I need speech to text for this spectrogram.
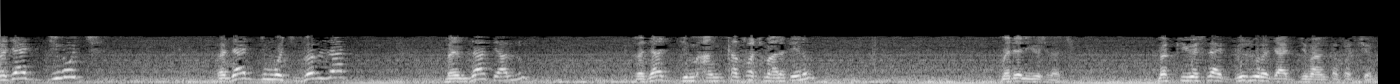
ረጃጅሞች ረጃጅሞች በብዛት በብዛት ያሉ ረጃጅም አንቀጾች ማለት ነው መደንዮች ናቸው መክዮች ላይ ብዙ ረጃጅም አንቀጾች የሉ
